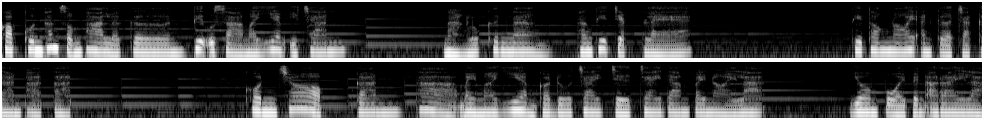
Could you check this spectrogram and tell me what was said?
ขอบคุณท่านสมภารเหลือเกินที่อุตส่าห์มาเยี่ยมอีฉันนางลุกขึ้นนั่ง ทั้งที่เจ็บแผล ที่ท้องน้อยอันเกิดจากการผ่าตัด คนชอบกัน ถ้าไม่มาเยี่ยมก็ดูใจจืดใจดำไปหน่อยละ โยมป่วยเป็นอะไรละ่ะ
